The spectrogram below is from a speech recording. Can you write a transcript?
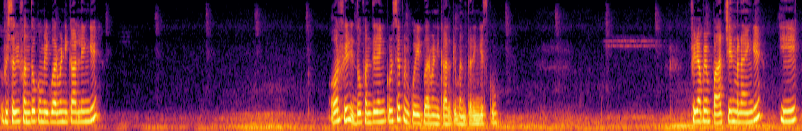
फिर सभी फंदों को हम एक बार में निकाल लेंगे। और फिर दो फंदे रहेंगे कुर्से पर उनको एक बार में निकाल के बंद करेंगे इसको। फिर यहाँ पे हम पाँच चेन बनाएँगे। एक,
